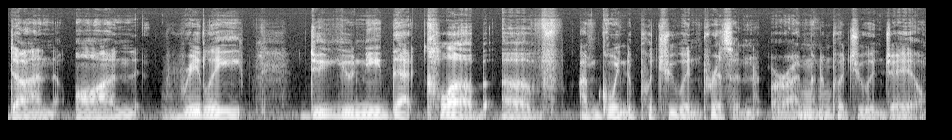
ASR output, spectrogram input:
done on really do you need that club of I'm going to put you in prison or I'm mm-hmm. going to put you in jail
